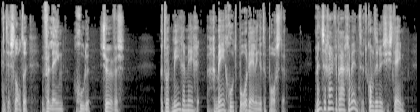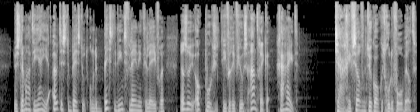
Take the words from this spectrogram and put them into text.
En tenslotte, verleen goede service. Het wordt meer en meer gemeengoed beoordelingen te posten. Mensen raken eraan gewend, het komt in hun systeem. Dus naarmate jij je uiterste best doet om de beste dienstverlening te leveren, dan zul je ook positieve reviews aantrekken. Geheid. Tja, geef zelf natuurlijk ook het goede voorbeeld.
